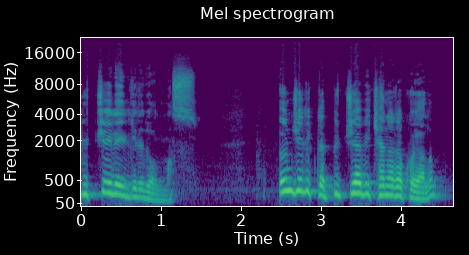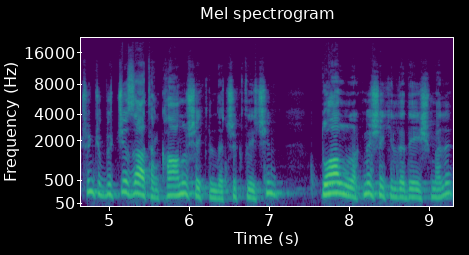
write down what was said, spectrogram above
Bütçe ile ilgili de olmaz. Öncelikle bütçeye bir kenara koyalım. Çünkü bütçe zaten kanun şeklinde çıktığı için doğal olarak ne şekilde değişmeli?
